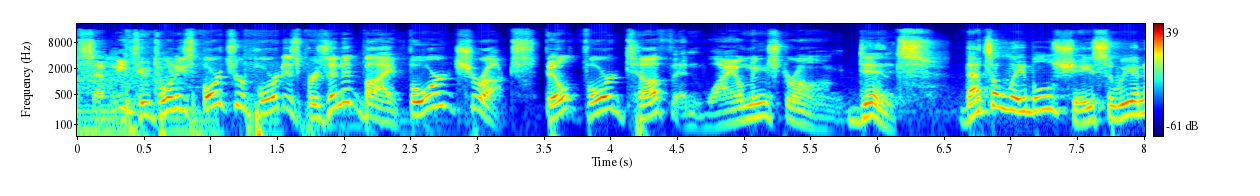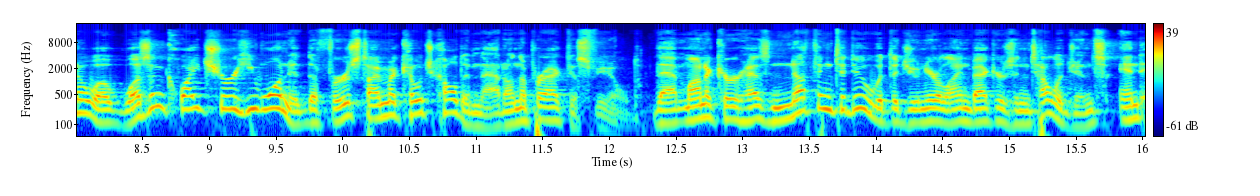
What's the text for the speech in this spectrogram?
The 7220 Sports Report is presented by Ford Trucks, built Ford tough and Wyoming strong. Dense. That's a label Shae Suiaunoa wasn't quite sure he wanted the first time a coach called him that on the practice field. That moniker has nothing to do with the junior linebacker's intelligence and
